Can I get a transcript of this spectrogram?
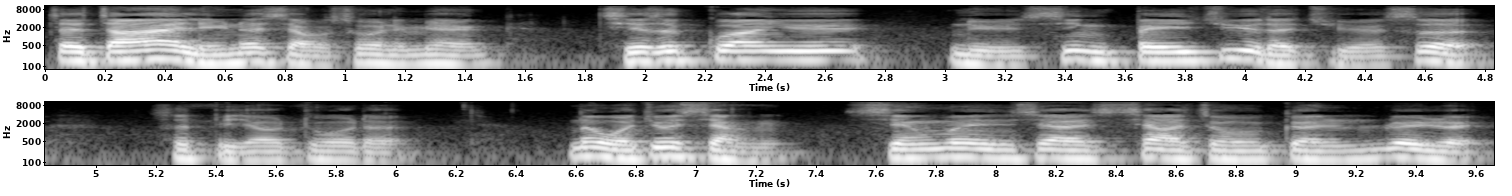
在张爱玲的小说里面，其实关于女性悲剧的角色是比较多的。那我就想先问一下下周跟瑞瑞。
